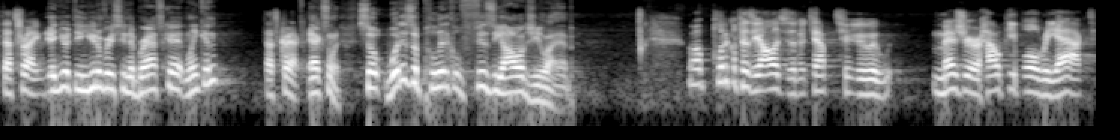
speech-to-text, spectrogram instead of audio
That's right. and you're at the University of Nebraska at Lincoln? That's correct. Excellent. So, what is a political physiology lab? Well, political physiology is an attempt to measure how people react.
